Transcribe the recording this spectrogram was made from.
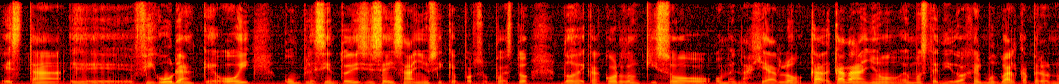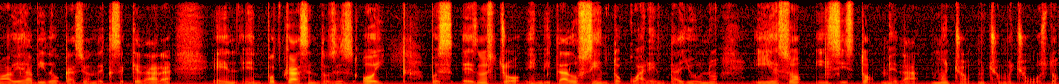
esta eh, figura que hoy cumple 116 años y que por supuesto Dodeca Cordon quiso homenajearlo. Cada, cada, año hemos tenido a Helmut Balka, pero no había habido ocasión de que se quedara en, en podcast, entonces hoy pues es nuestro invitado 141 y eso, insisto, me da mucho, mucho, mucho gusto.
